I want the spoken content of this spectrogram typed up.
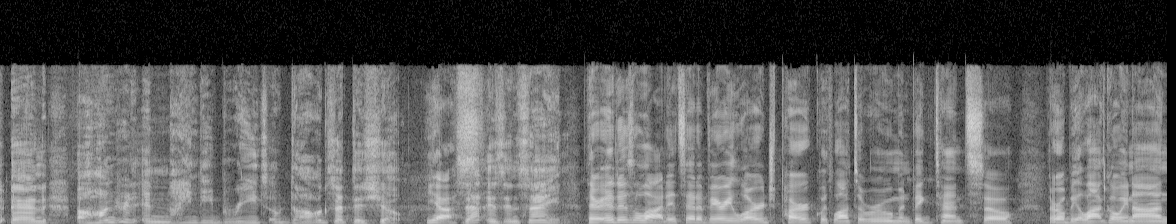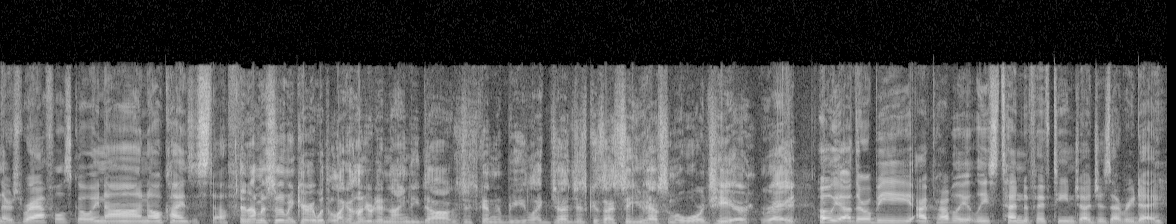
and 190 breeds of dogs at this show. Yes. That is insane. There, it is a lot. It's at a very large park with lots of room and big tents, so there will be a lot going on. There's raffles going on, all kinds of stuff. And I'm assuming, Carrie, with like 190 dogs, it's going to be like judges, because I see you have some awards here, right? Oh yeah, there will be I probably at least 10 to 15 judges every day.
